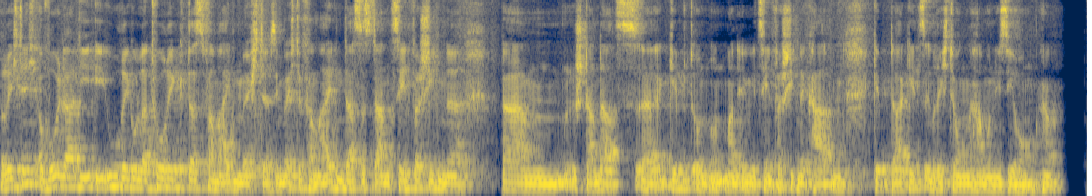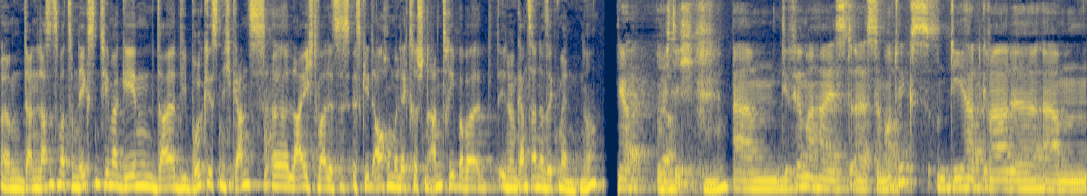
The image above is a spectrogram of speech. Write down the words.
richtig, obwohl da die EU-Regulatorik das vermeiden möchte. Sie möchte vermeiden, dass es dann zehn verschiedene ähm, Standards äh, gibt und, und man irgendwie zehn verschiedene Karten gibt. Da geht es in Richtung Harmonisierung. Ja. Ähm, dann lass uns mal zum nächsten Thema gehen. Da die Brücke ist nicht ganz äh, leicht, weil es, ist, es geht auch um elektrischen Antrieb, aber in einem ganz anderen Segment, ne? Ja, richtig. Ja. Mhm. Ähm, die Firma heißt äh, Stamotics und die hat gerade ähm,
